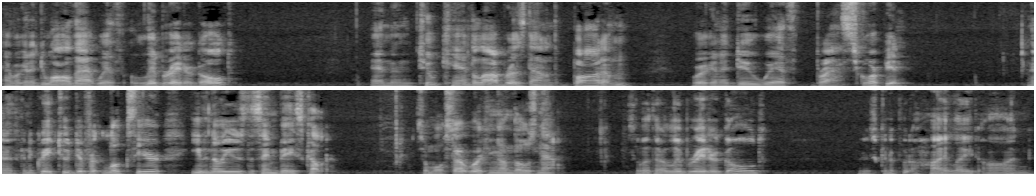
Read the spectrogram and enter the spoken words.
And we're going to do all that with Liberator Gold. And then two candelabras down at the bottom, we're going to do with brass scorpion. And it's going to create two different looks here, even though we use the same base color. So we'll start working on those now. So with our Liberator Gold, we're just going to put a highlight on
